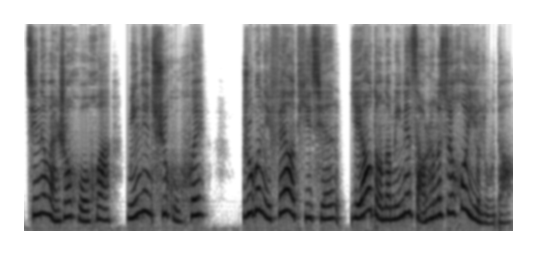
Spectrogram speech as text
今天晚上火化，明天取骨灰。如果你非要提前，也要等到明天早上的最后一炉的。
